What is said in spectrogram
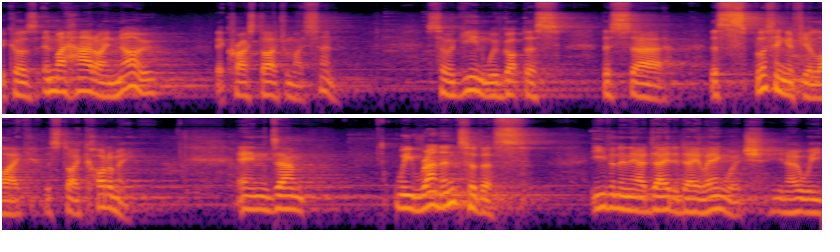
because in my heart I know that Christ died for my sin. So, again, we've got this, this, uh, this splitting, if you like, this dichotomy. And um, we run into this even in our day to day language. You know, we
